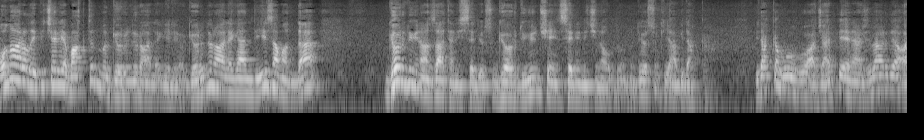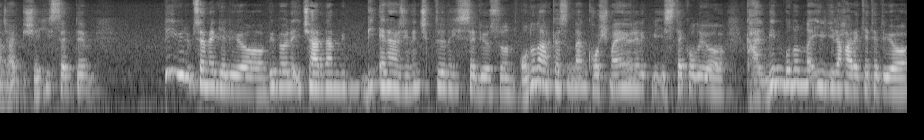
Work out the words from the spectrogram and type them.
Onu aralayıp içeriye baktın mı görünür hale geliyor. Görünür hale geldiği zaman da gördüğün an zaten hissediyorsun. Gördüğün şeyin senin için olduğunu. Diyorsun ki ya bir dakika. Bir dakika bu, bu acayip bir enerji verdi. Acayip bir şey hissettim bir gülümseme geliyor, bir böyle içeriden bir, bir enerjinin çıktığını hissediyorsun. Onun arkasından koşmaya yönelik bir istek oluyor. Kalbin bununla ilgili hareket ediyor.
